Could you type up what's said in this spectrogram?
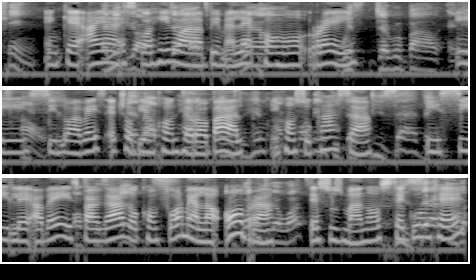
king, en que and haya if you have escogido a Abimelech well como rey, with Jerubbaal and his y house, si lo habéis hecho bien con Jerobal y con su casa, y si le habéis pagado conforme a la obra de sus manos, según que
